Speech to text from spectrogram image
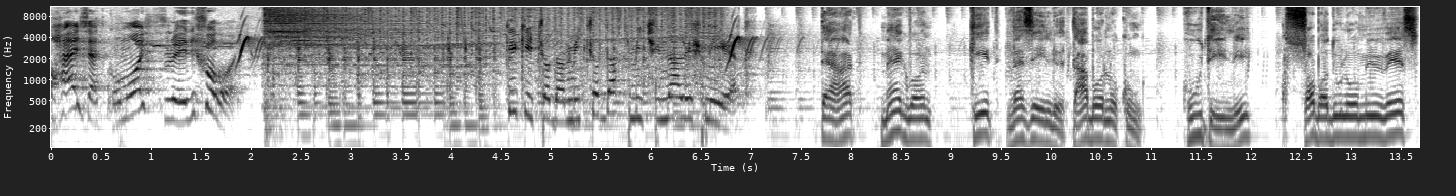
A helyzet komoly, Freddy fogoly. Ki kicsoda, micsoda, mit csinál és miért? Tehát megvan két vezénylő tábornokunk, Houdini, a szabaduló művész,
